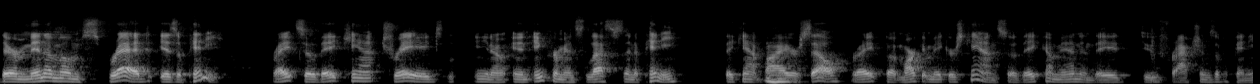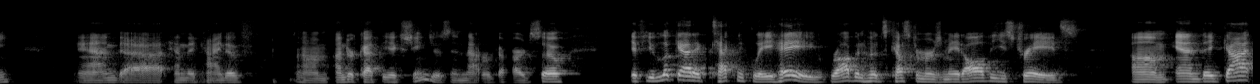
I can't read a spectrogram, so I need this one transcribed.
their minimum spread is a penny, right? So they can't trade, you know, in increments less than a penny. They can't buy or sell, right? But market makers can. So they come in and they do fractions of a penny and uh, and they kind of um, undercut the exchanges in that regard. So if you look at it technically, hey, Robinhood's customers made all these trades, um, and they got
